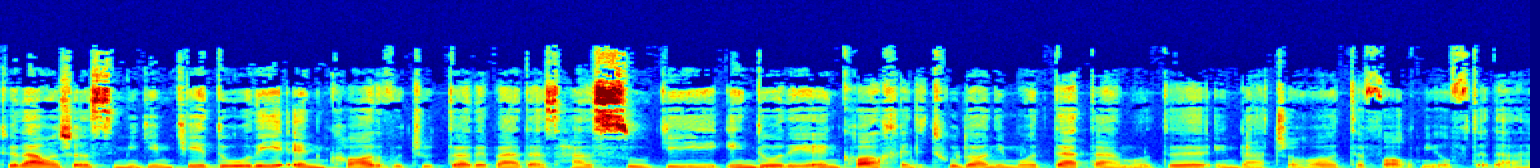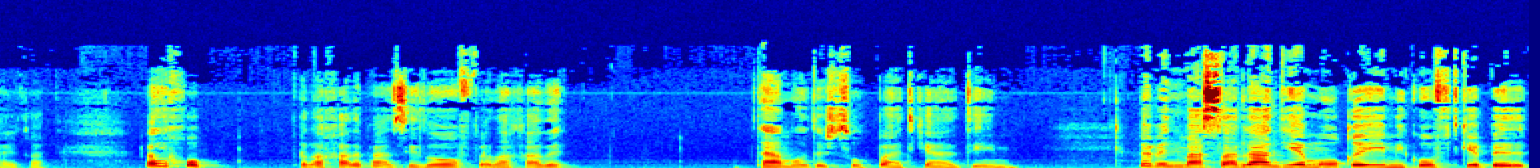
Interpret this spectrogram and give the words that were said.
تو روانشناسی میگیم که یه دوره انکار وجود داره بعد از هر سوگی. این دوره انکار خیلی طولانی مدت در مورد این بچه ها اتفاق میفته در حقیقت. ولی خب بالاخره پذیرفت بالاخره در موردش صحبت کردیم. ببین مثلا یه موقعی می‌گفت که به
